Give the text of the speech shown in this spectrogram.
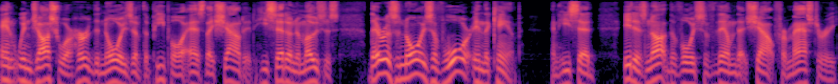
And when Joshua heard the noise of the people as they shouted, he said unto Moses, There is a noise of war in the camp. And he said, It is not the voice of them that shout for mastery,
